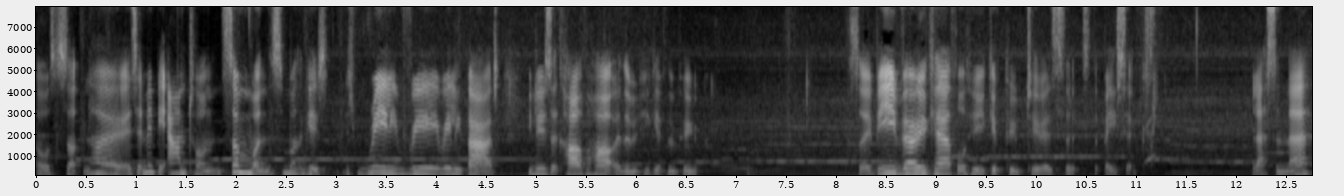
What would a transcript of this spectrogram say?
or so, no, is it maybe Anton? Someone, someone that gets it's really, really, really bad. You lose like half a heart with them if you give them poop. So be very careful who you give poop to. Is it's the basic lesson there.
